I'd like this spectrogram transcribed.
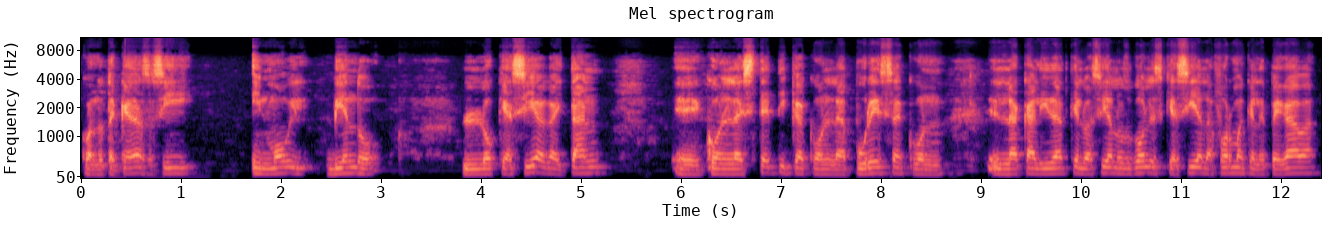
cuando te quedas así inmóvil viendo lo que hacía Gaitán eh, con la estética, con la pureza, con la calidad que lo hacía, los goles que hacía, la forma que le pegaba,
